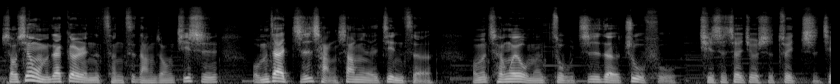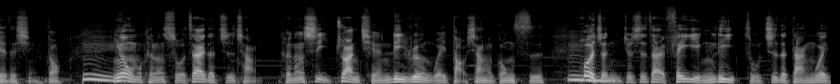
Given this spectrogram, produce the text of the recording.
首先我们在个人的层次当中，其实我们在职场上面的尽责，我们成为我们组织的祝福，其实这就是最直接的行动。嗯，因为我们可能所在的职场可能是以赚钱利润为导向的公司，或者你就是在非盈利组织的单位，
